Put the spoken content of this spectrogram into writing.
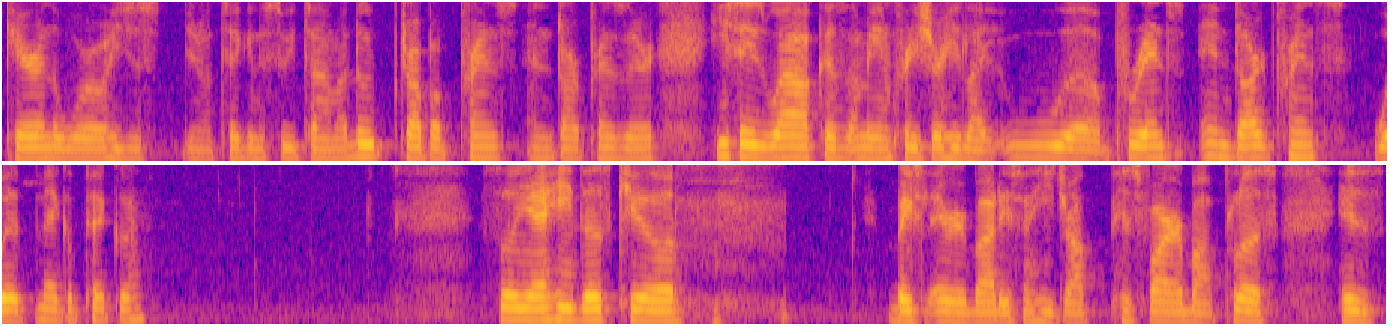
care in the world. He's just, you know, taking the sweet time. I do drop a Prince and Dark Prince there. He says wow because, I mean, I'm pretty sure he's like, uh, Prince and Dark Prince with Mega P.E.K.K.A. So yeah, he does kill basically everybody since he dropped his fireball plus his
